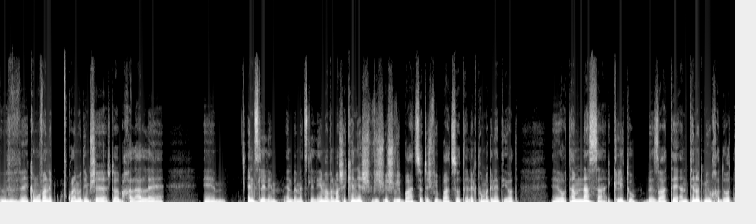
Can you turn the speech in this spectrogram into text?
וכמובן, כולם יודעים שאתה יודע, בחלל אין צלילים, אין באמת צלילים, אבל מה שכן, יש, יש ויברציות, יש ויברציות אלקטרומגנטיות. אותם נאסא הקליטו בעזרת אנטנות מיוחדות,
